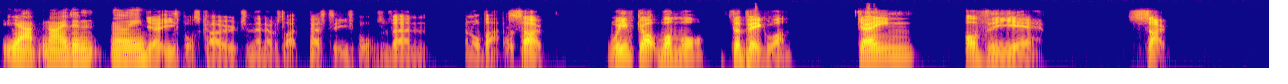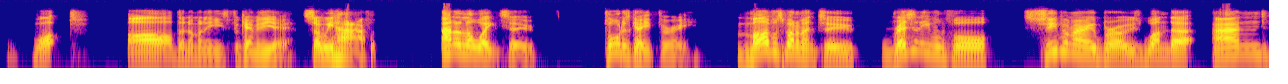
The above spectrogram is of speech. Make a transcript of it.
yeah, no, I didn't really. Yeah, esports coach, and then it was like best esports event and all that. So we've got one more, the big one, game of the year. So what are the nominees for game of the year? So we have Alan Wake 2, Baldur's Gate 3, Marvel Spider-Man 2, Resident Evil 4, Super Mario Bros. Wonder, and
